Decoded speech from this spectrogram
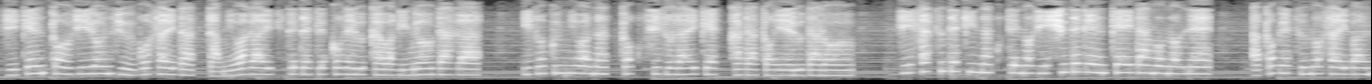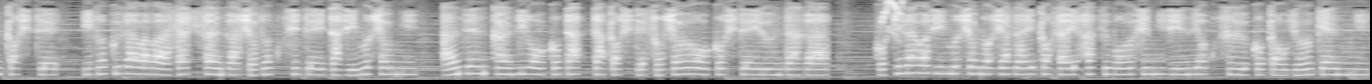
事件当時45歳だった三輪が生きて出てこれるかは微妙だが、遺族には納得しづらい結果だと言えるだろう。自殺できなくての自首で減刑だものね。あと別の裁判として、遺族側は朝日さんが所属していた事務所に、安全管理を怠ったとして訴訟を起こしているんだが、こちらは事務所の謝罪と再発防止に尽力することを条件に、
